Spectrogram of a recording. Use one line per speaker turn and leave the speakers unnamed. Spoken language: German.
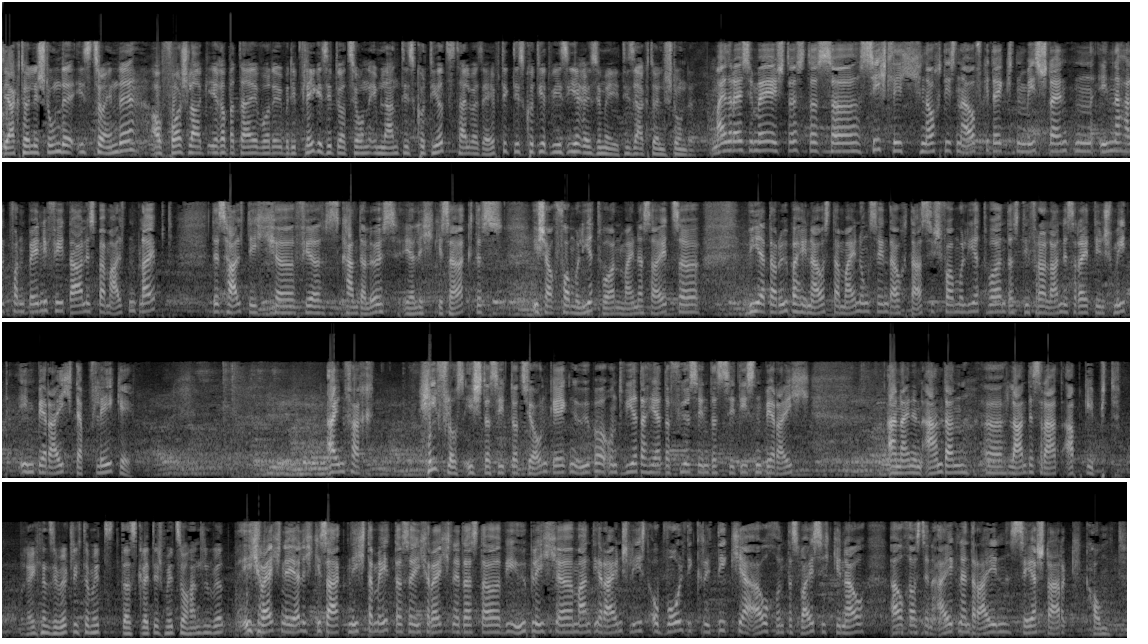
Die Aktuelle Stunde ist zu Ende. Auf Vorschlag Ihrer Partei wurde über die Pflegesituation im Land diskutiert, teilweise heftig diskutiert. Wie ist Ihr Resümee dieser Aktuellen Stunde?
Mein Resümee ist das, dass äh, sichtlich nach diesen aufgedeckten Missständen innerhalb von Benefit alles beim Alten bleibt. Das halte ich äh, für skandalös, ehrlich gesagt. Das ist auch formuliert worden meinerseits. Äh, wir darüber hinaus der Meinung sind, auch das ist formuliert worden, dass die Frau Landesrätin Schmidt im Bereich der Pflege einfach hilflos ist der Situation gegenüber und wir daher dafür sind, dass sie diesen Bereich an einen anderen äh, Landesrat abgibt.
Rechnen Sie wirklich damit, dass Grete Schmidt so handeln wird?
Ich rechne ehrlich gesagt nicht damit. Also ich rechne, dass da wie üblich äh, man die Reihen schließt, obwohl die Kritik ja auch, und das weiß ich genau, auch aus den eigenen Reihen sehr stark kommt.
